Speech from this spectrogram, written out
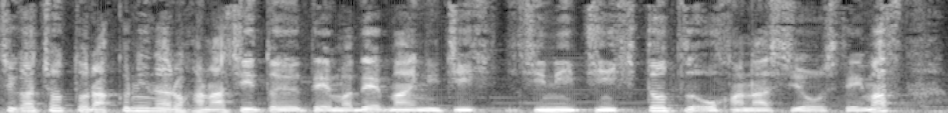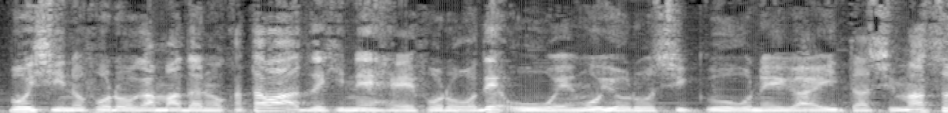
持ちがちょっと楽になる話というテーマで毎日1日1つお話をしています。 Voicy のフォローがまだの方はぜひね、フォローで応援をよろしくお願いいたします。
